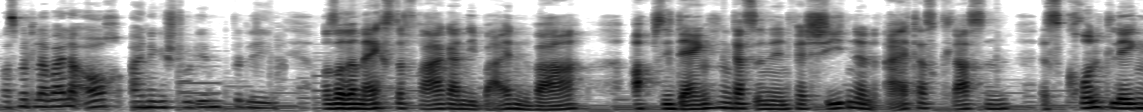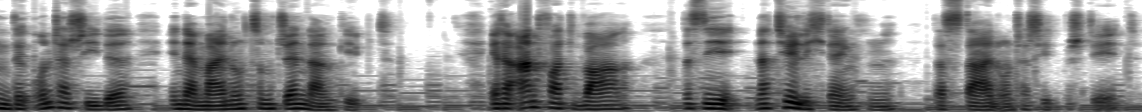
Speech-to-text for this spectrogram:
was mittlerweile auch einige Studien belegen. Unsere nächste Frage an die beiden war, ob sie denken, dass in den verschiedenen Altersklassen es grundlegende Unterschiede in der Meinung zum Gendern gibt. Ihre Antwort war, dass sie natürlich denken, dass da ein Unterschied besteht.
